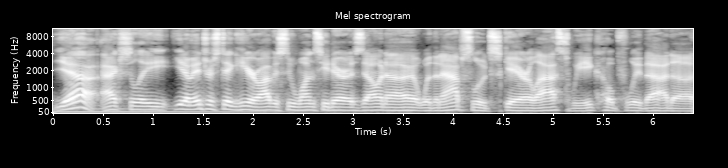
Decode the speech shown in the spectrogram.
Yeah, actually, you know, interesting here. Obviously, one seed Arizona with an absolute scare last week. Hopefully, that uh,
